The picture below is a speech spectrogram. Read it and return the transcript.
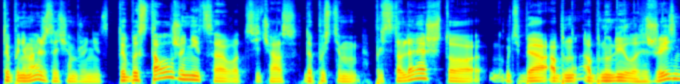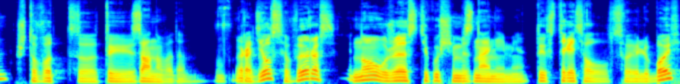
Ты понимаешь, зачем жениться? Ты бы стал жениться вот сейчас, допустим, представляешь, что у тебя обну- обнулилась жизнь, что вот э, ты заново да, родился, вырос, но уже с текущими знаниями. Ты встретил свою любовь.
